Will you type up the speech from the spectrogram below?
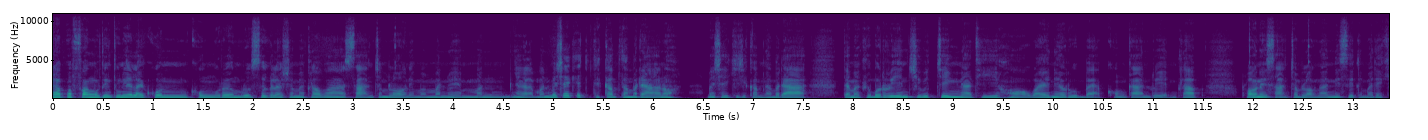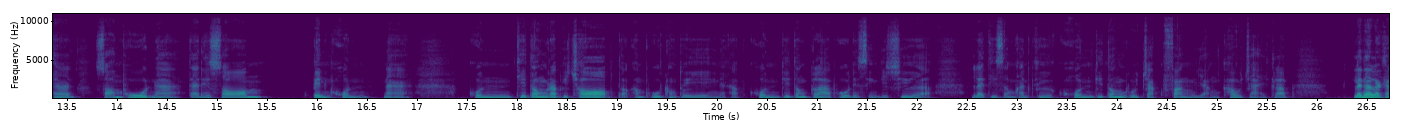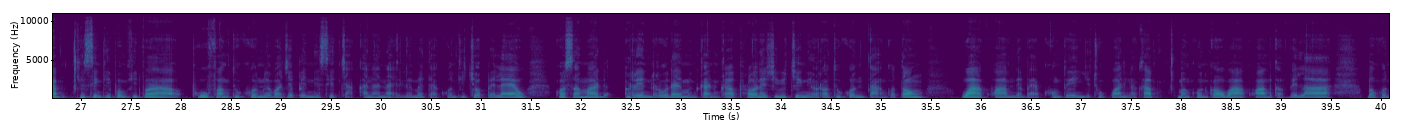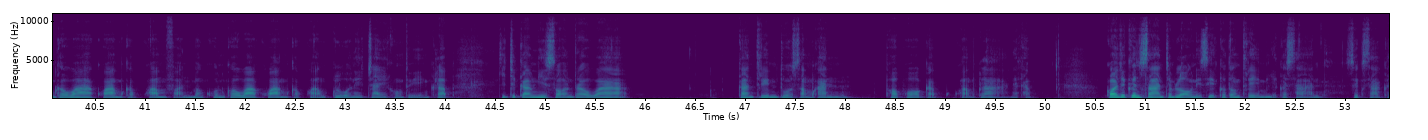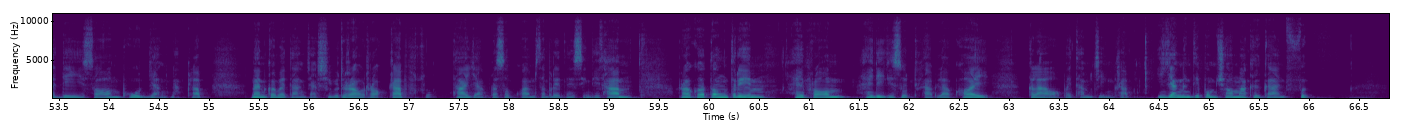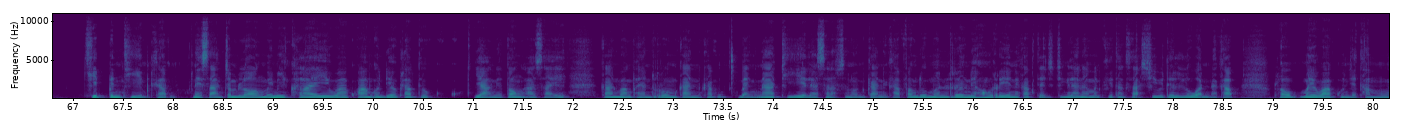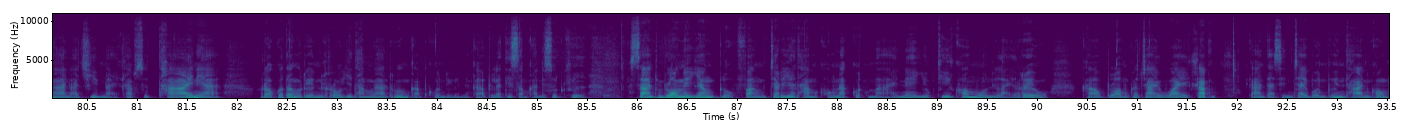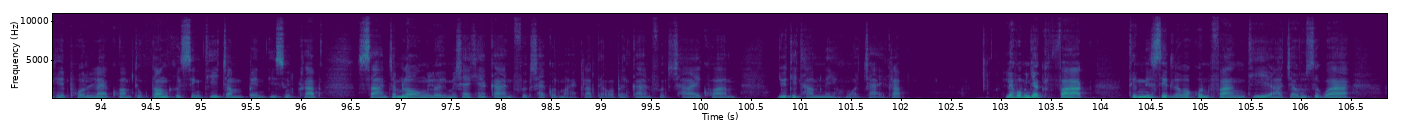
ครับมาฟังมาถึงตรงนี้หลายคนคงเริ่มรู้สึกแล้วใช่ไหมครับว่าสารจำลองเนี่ยมันมันมันอย่างไรมันไม่ใช่แค่กิจกรรมธรรมดาเนาะไม่ใช่กิจกรรมธรรมดา แต่มันคือบทเรียนชีวิตจริงนะที่ห่อไว้ในรูปแบบของการเรียนครับ เพราะในสารจำลองนั้นนิสิตไม่ได้แค่ซ้อมพูดนะแต่ได้ซ้อมเป็นคนนะฮะคนที่ต้องรับผิดชอบต่อคำพูดของตัวเองนะครับ คนที่ต้องกล้าพูดในสิ่งที่เชื่อ และที่สำคัญคือคนที่ต้องรู้จักฟังอย่างเข้าใจครับ และนั่นแหละครับคือสิ่งที่ผมคิดว่าผู้ฟังทุกคนไม่ว่าจะเป็นนิสิตจากคณะไหน หรือแม้แต่คนที่จบไปแล้ว ก็สามารถเรียนรู้ได้เหมือนกันครับ เพราะในชีวิตจริงเนี่ยเราทุกคนต่างก็ต้องว่าความในแบบของตัวเองอยู่ทุกวันแหล้วครับ บางคนก็ว่าความกับเวลา บางคนก็ว่าความกับความฝัน บางคนก็ว่าความกับความกลัวในใจของตัวเองครับ กิจกรรมนี้สอนเราว่า การเตรียมตัวสำคัญ พอๆกับความกล้านะครับ ก่อนจะขึ้นศาลจำลองนิสิตก็ต้องเตรียมเอกสาร ศึกษาคดีซ้อมพูดอย่างหนักครับ นั่นก็ไม่ต่างจากชีวิตเราหรอกครับ ถ้าอยากประสบความสำเร็จในสิ่งที่ทำเราก็ต้องเตรียมให้พร้อมให้ดีที่สุดครับ แล้วค่อยกล้าออกไปทำจริงครับ อีกอย่างหนึ่งที่ผมชอบมากคือการฝึกคิดเป็นทีมครับ ในสารจำลองไม่มีใครว่าความคนเดียวครับ ทุก อย่างเนี่ยต้องอาศัยการวางแผนร่วมกันครับแบ่งหน้าที่และสนับสนุนกันครับฟังดูเหมือนเรื่องในห้องเรียนนะครับแต่จริงๆแล้วนะมันคือทักษะชีวิตล้วนนะครับเพราะไม่ว่าคุณจะทำงานอาชีพไหนครับสุดท้ายเนี่ยเราก็ต้องเรียนรู้ที่ทำงานร่วมกับคนอื่นนะครับ และที่สำคัญที่สุดคือ สารจำลองเนี่ยยังปลูกฝังจริยธรรมของนักกฎหมาย ในยุคที่ข้อมูลไหลเร็ว ข่าวปลอมกระจายไวครับ การตัดสินใจบนพื้นฐานของเหตุผล และความถูกต้องคือสิ่งที่จำเป็นที่สุดครับ สารจำลองเลยไม่ใช่แค่การฝึกใช้กฎหมายครับ แต่ว่าเป็นการฝึกใช้ความ ยุติธรรมในหัวใจครับ และผมอยากฝากถึงนิสิตหรือว่าคนฟังที่อาจจะรู้สึกว่า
